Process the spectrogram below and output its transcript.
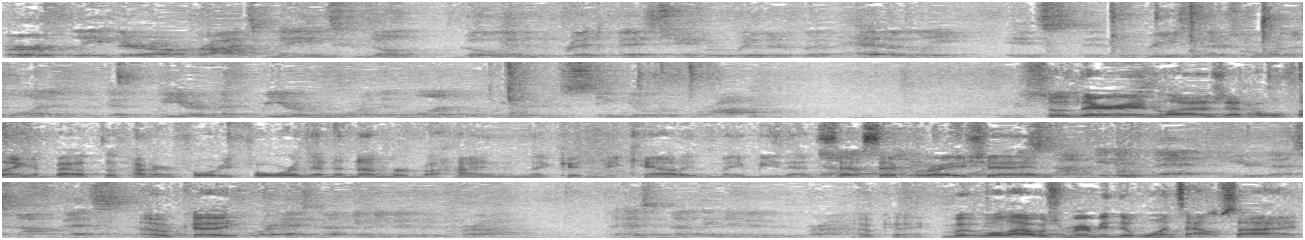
Earthly, there are bridesmaids who don't go into the bed bedchamber with her, but heavenly, it's the reason there's more than one is because we are we are more than one, but we are His singular bride. So therein lies that whole thing about the 144 and then a number behind them that couldn't be counted. Maybe that's No, that Let's separation. not get into that here. That's not that's Okay. 144 has nothing to do with pride. That has nothing to do with the bride. Okay, but, well, I was remembering the ones outside,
